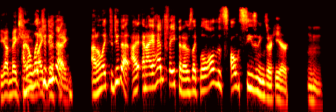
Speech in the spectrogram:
You got to make sure I don't you like to do that. thing. I don't like to do that. I, and I had faith that I was like, well, all this, all the seasonings are here. Mhm.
